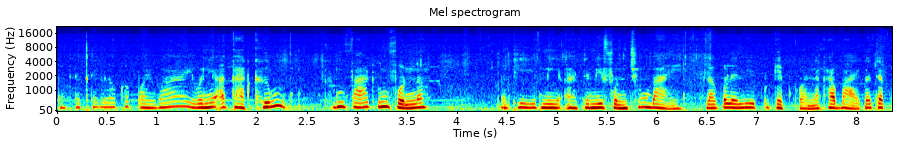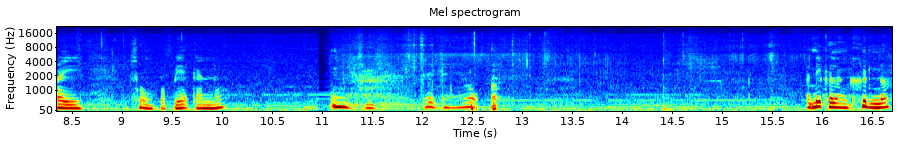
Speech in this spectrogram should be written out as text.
ดอกเล็กๆเราก็ปล่อยไว้ วันนี้อากาศคึ้ม คึ้มฟ้าคึ้มฝนเนาะ บางทีมีอาจจะมีฝนช่วงบ่าย เราก็เลยรีบไปเก็บก่อนนะคะ บ่ายก็จะไปส่งปะเปี๊ยะกันเนาะนี่ค่ะ ได้แล้ว อันนี้กำลังขึ้นเนาะ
